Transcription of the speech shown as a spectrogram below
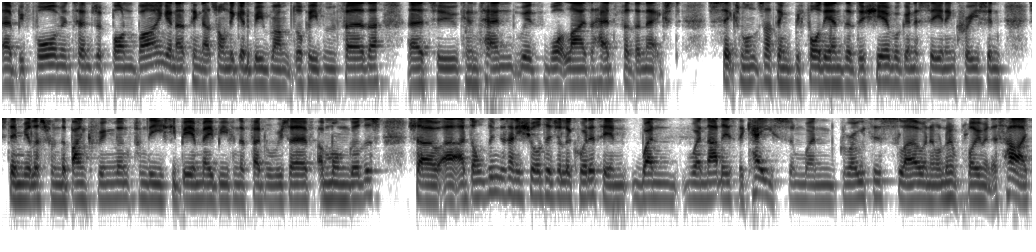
uh, before in terms of bond buying, and I think that's only going to be ramped up even further uh, to contend with what lies ahead for the next six months. I think before the end of this year, we're going to see an increase in stimulus from the Bank of England, from the ECB, and maybe even the Federal Reserve, among others. So uh, I don't think there's any shortage liquidity. And when when that is the case, and when growth is slow and unemployment is high,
